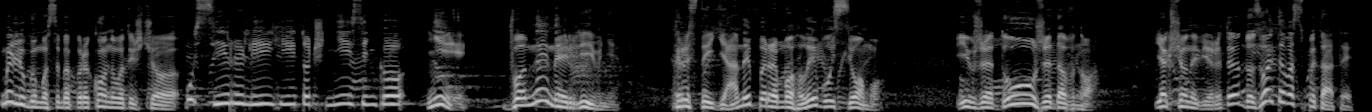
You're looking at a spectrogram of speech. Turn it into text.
Ми любимо себе переконувати, що усі релігії точнісінько. Ні, вони не рівні. Християни перемогли в усьому. І вже дуже давно. Якщо не вірите, дозвольте вас спитати,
